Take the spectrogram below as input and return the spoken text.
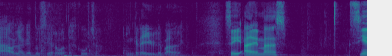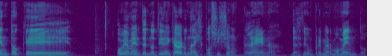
Habla que tu siervo te escucha. Increíble, Padre. Sí, además, siento que Obviamente no tiene que haber una disposición plena desde un primer momento,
